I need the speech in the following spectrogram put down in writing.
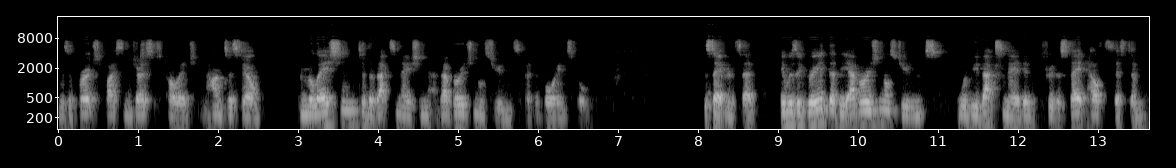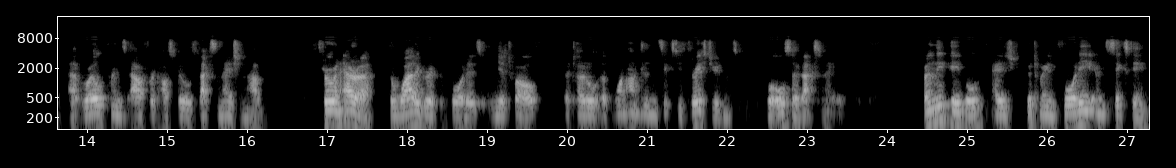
was approached by St Joseph's College in Hunters Hill in relation to the vaccination of Aboriginal students at the boarding school. The statement said, it was agreed that the Aboriginal students would be vaccinated through the state health system at Royal Prince Alfred Hospital's vaccination hub. Through an error, the wider group of boarders in Year 12, a total of 163 students, were also vaccinated. Only people aged between 40 and 60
